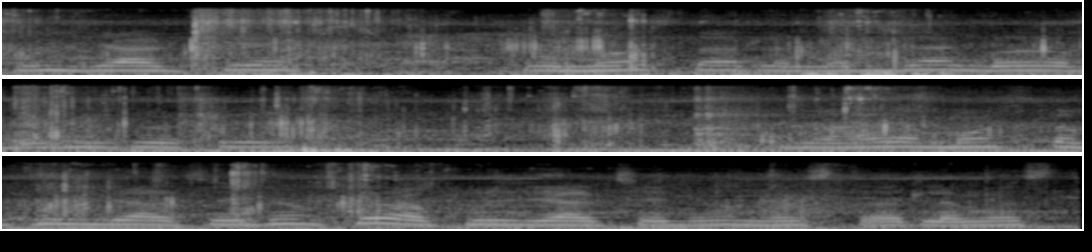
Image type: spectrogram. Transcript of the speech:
ફૂલ ઝાડ છે, બહુ મસ્ત એટલે મજા બહુ બગીચો છે. જો અહીંયા મસ્ત ફૂલ ઝાડ છે, જો કેવા ફૂલ ઝાડ છે, જો મસ્ત એટલે મસ્ત.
